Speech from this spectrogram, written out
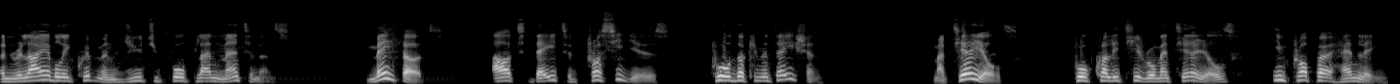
unreliable equipment due to poor plant maintenance, methods, outdated procedures, poor documentation. Materials, poor quality raw materials, improper handling.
